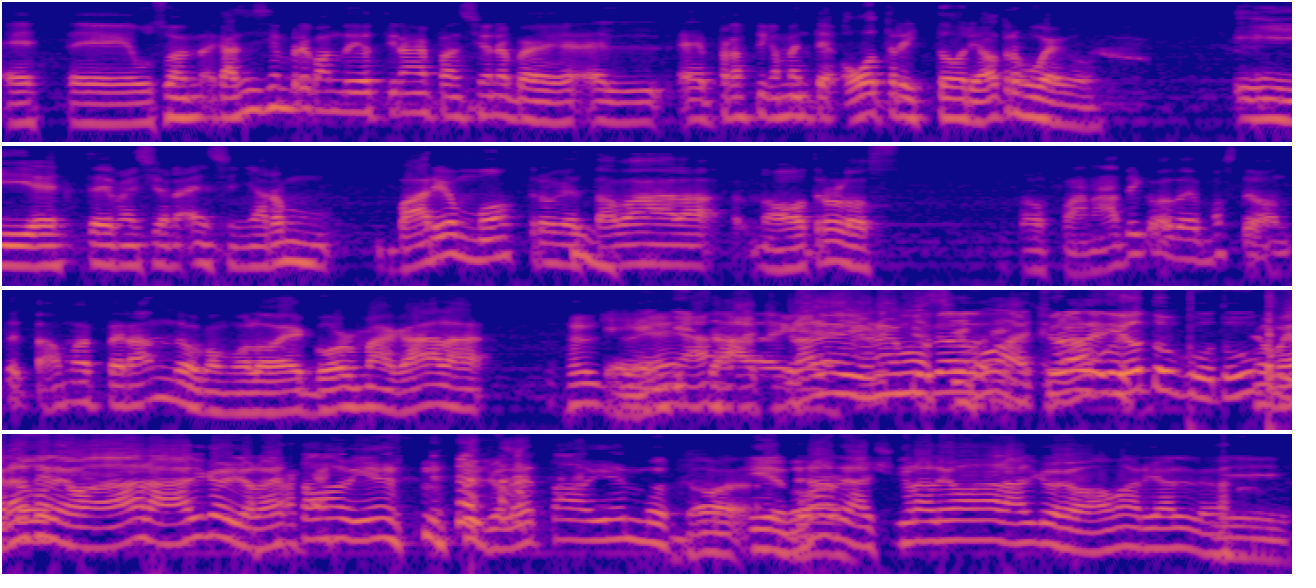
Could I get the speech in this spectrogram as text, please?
Este, usualmente, casi siempre cuando ellos tiran expansiones, pues el- es prácticamente otra historia, otro juego. Y este menciona, enseñaron varios monstruos que estaban la- nosotros los, los fanáticos de Monster Hunter estábamos esperando, como lo es. Que Eh, él a- Chura le dio una emoción. A le dio tu Espérate, le va a dar algo. Yo lo estaba viendo. Yo le estaba viendo. Y espérate, a Chura le va a dar algo. Me va a marear. Sí.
